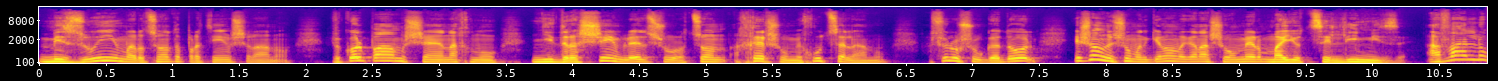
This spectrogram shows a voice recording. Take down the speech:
מזוהים עם הרצונות הפרטיים שלנו, וכל פעם שאנחנו נדרשים לאיזשהו רצון אחר שהוא מחוצה לנו, אפילו שהוא גדול, יש לנו איזשהו מנגנון הגנה שאומר מה יוצא לי מזה. אבל לא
